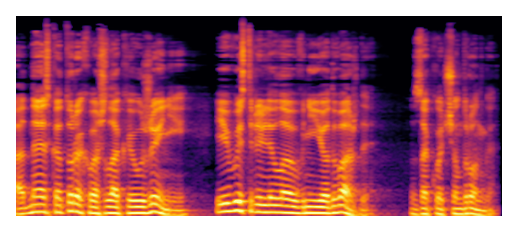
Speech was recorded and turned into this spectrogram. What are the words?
одна из которых вошла к Эужении и выстрелила в нее дважды, закончил Дронга.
